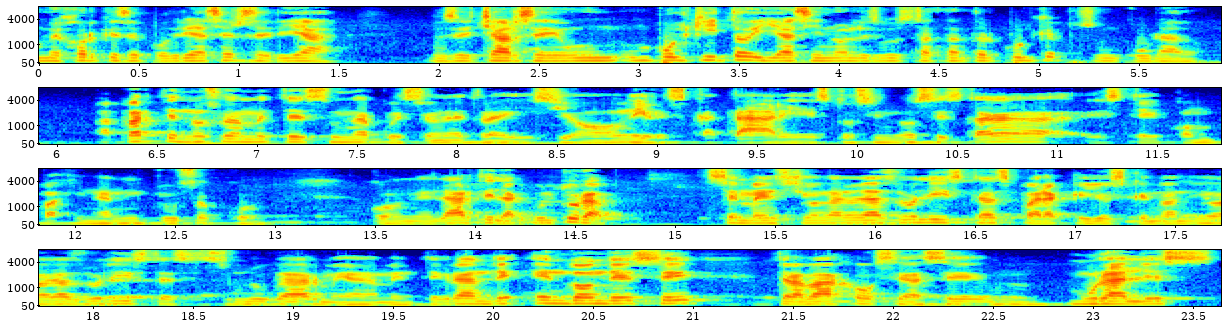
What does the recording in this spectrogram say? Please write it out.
mejor que se podría hacer sería pues echarse un, un pulquito y ya si no les gusta tanto el pulque, pues un curado. Aparte, no solamente es una cuestión de tradición y rescatar esto, sino se está este, compaginando incluso con, con el arte y la cultura. Se mencionan las duelistas, para aquellos que no han ido a las duelistas, es un lugar medianamente grande en donde se trabaja o se hace murales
